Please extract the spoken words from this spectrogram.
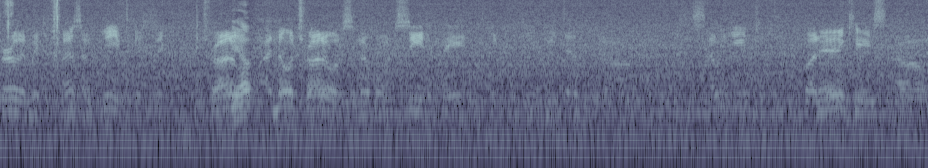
barely made the playoffs, I believe, because they, Toronto. Yep. I know Toronto was the number one seed, and they, they, they beat them uh, seven games. But in any case, um,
